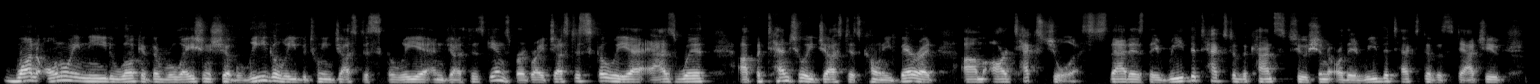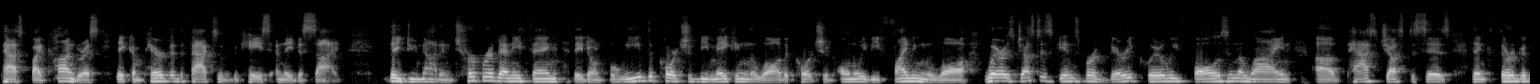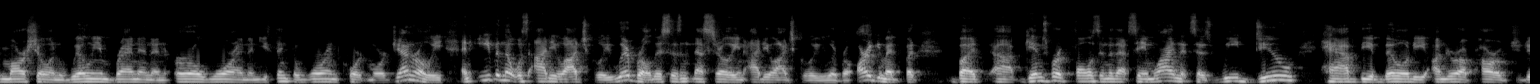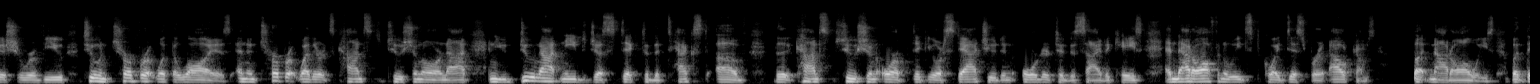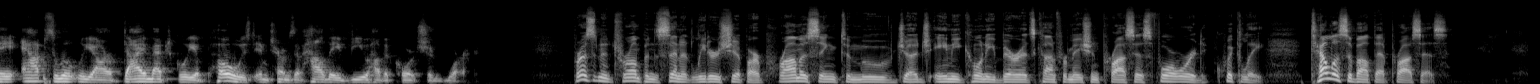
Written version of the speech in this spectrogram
one only need to look at the relationship legally between Justice Scalia and Justice Ginsburg, right? Justice Scalia, as with uh, potentially Justice Coney Barrett, um, are textualists. That is, they read the text of the Constitution or they read the text of a statute passed by Congress, they compare it to the facts of the case, and they decide. They do not interpret anything. They don't believe the court should be making the law. The court should only be finding the law. Whereas Justice Ginsburg very clearly falls in the line of past justices. Think Thurgood Marshall and William Brennan and Earl Warren, and you think the Warren Court more generally. And even though it was ideologically liberal, this isn't necessarily an ideologically liberal argument, but but uh, Ginsburg falls into that same line that says we do have the ability under our power of judicial review to interpret what the law is and interpret whether it's constitutional or not. And you do not need to just stick to the text of the Constitution or a particular statute in order to decide a case. And that often leads to quite disparate outcomes but not always. But they absolutely are diametrically opposed in terms of how they view how the court should work. President Trump and Senate leadership are promising to move Judge Amy Coney Barrett's confirmation process forward quickly. Tell us about that process.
